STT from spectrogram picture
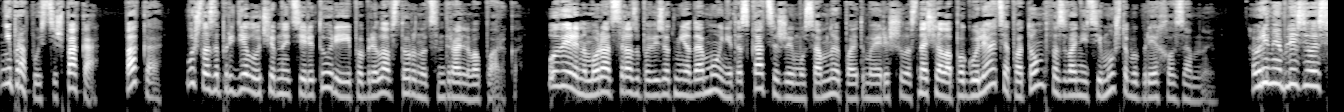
не пропустишь. Пока. Пока. Вышла за пределы учебной территории и побрела в сторону Центрального парка. Уверена, Мурат сразу повезет меня домой, не таскаться же ему со мной, поэтому я решила сначала погулять, а потом позвонить ему, чтобы приехал за мной. Время близилось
